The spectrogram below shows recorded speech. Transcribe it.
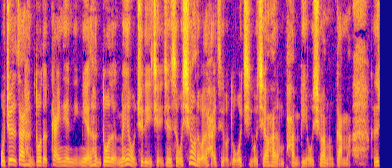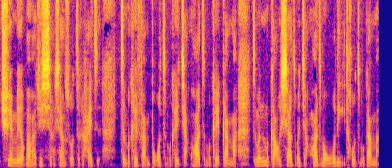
我觉得在很多的概念里面，很多人没有去理解一件事。我希望我的孩子有逻辑，我希望他能叛变，我希望能干嘛？可是却没有办法去想象说，这个孩子怎么可以反驳，怎么可以讲话，怎么可以干嘛？怎么那么搞笑？怎么讲话这么无厘头？怎么干嘛？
